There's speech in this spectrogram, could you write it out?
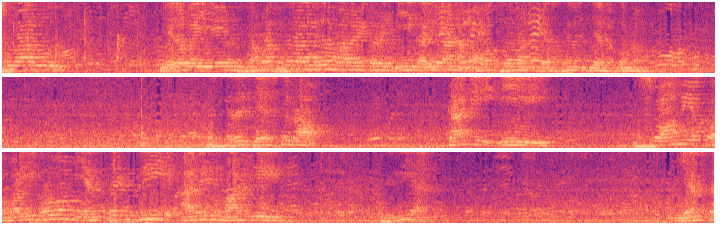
సుమారు ఇరవై ఏడు సంవత్సరాలుగా మనం ఇక్కడ ఈ కళ్యాణ మహోత్సవాన్ని దర్శనం చేస్తున్నాం. దర్శనం చేస్తున్నాం. కానీ ఈ స్వామి యొక్క వైభవం ఎంతటిది అనేది మనకి తెలియాలి. ఎంత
